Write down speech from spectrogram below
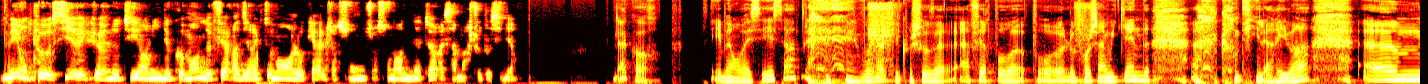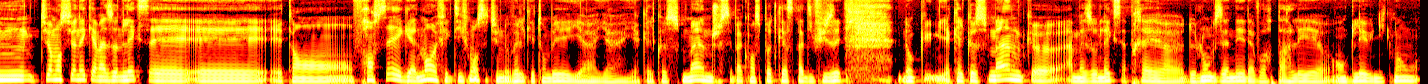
Mais on peut aussi avec un outil en ligne de commande le faire directement en local sur son sur son ordinateur et ça marche tout aussi bien. D'accord. Eh bien, on va essayer ça. voilà quelque chose à faire pour, pour le prochain week-end quand il arrivera. Euh, tu as mentionné qu'Amazon Lex est, est, en français également. Effectivement, c'est une nouvelle qui est tombée il y a, il y a, il y a quelques semaines. Je ne sais pas quand ce podcast sera diffusé. Donc, il y a quelques semaines que Amazon Lex, après euh, de longues années d'avoir parlé euh, anglais uniquement,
